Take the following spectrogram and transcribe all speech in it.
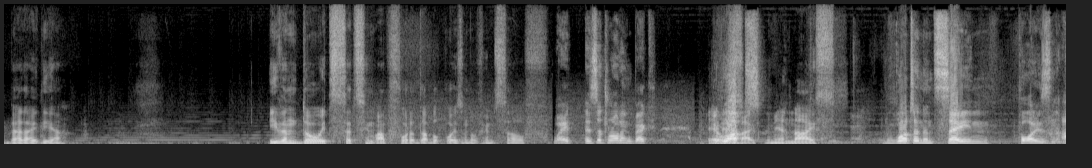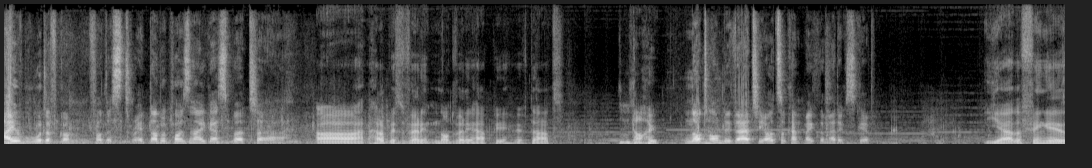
bad idea. Even though it sets him up for a double poison of himself. Wait, is it rolling back? It what? back him, yeah. Nice. What an insane poison. I would have gone for the straight double poison, I guess, but uh, Uh, Herb is very not very happy with that. No. not only that, he also can't make the medic skip. Yeah, the thing is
